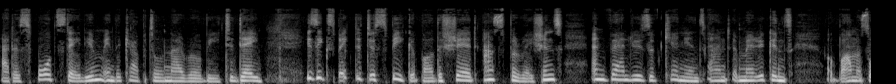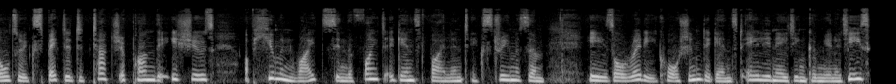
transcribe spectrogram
at a sports stadium in the capital, Nairobi, today. He's expected to speak about the shared aspirations and values of Kenyans and Americans. Obama is also expected to touch upon the issues of human rights in the fight against violent extremism. He has already cautioned against alienating communities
